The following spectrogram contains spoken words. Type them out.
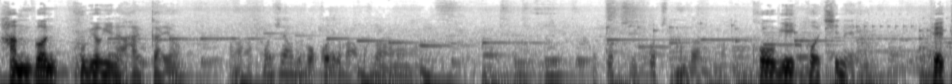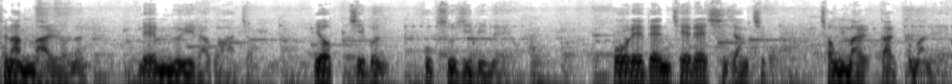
한번 구경이나 할까요? 아 꼰시장도 먹거리가 많구나 꼬치 꼬치 판다 아줌마 고기 꼬치네요. 베트남 말로는 렘누이라고 하죠. 옆집은 국수집이네요. 오래된 재래시장치고 정말 깔끔하네요.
